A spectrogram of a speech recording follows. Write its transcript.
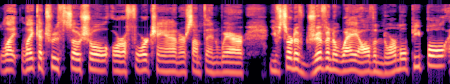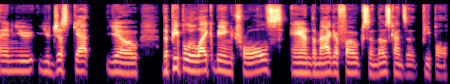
like like a Truth Social or a 4chan or something where you've sort of driven away all the normal people and you you just get you know the people who like being trolls and the MAGA folks and those kinds of people,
